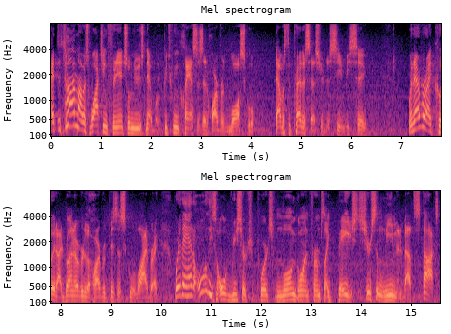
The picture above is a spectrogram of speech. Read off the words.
At the time, I was watching Financial News Network between classes at Harvard Law School. That was the predecessor to CNBC. Whenever I could, I'd run over to the Harvard Business School library, where they had all these old research reports from long gone firms like Bache, Shearson Lehman about stocks,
